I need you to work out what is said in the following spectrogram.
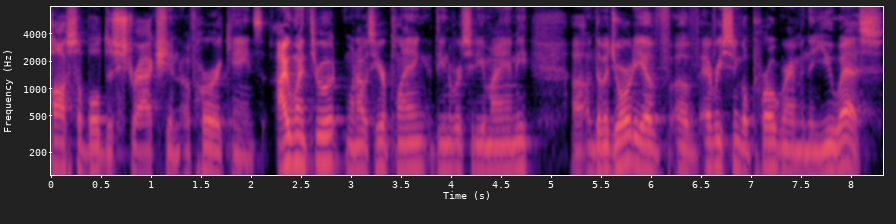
possible distraction of hurricanes. I went through it when I was here playing at the University of Miami. Uh, the majority of, of every single program in the U.S.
